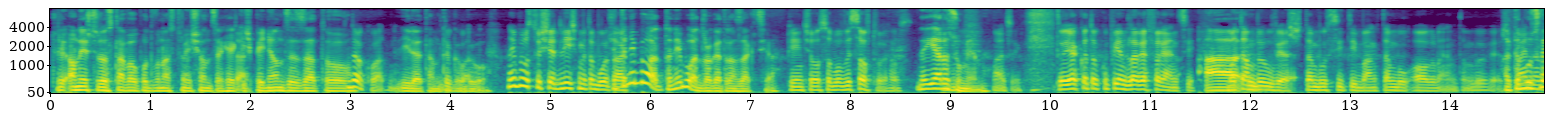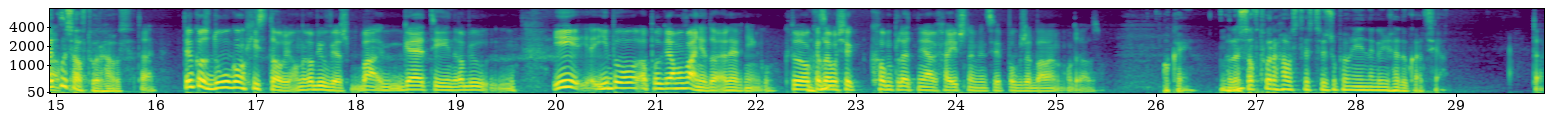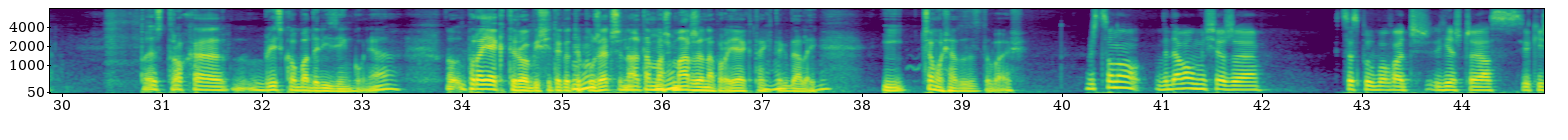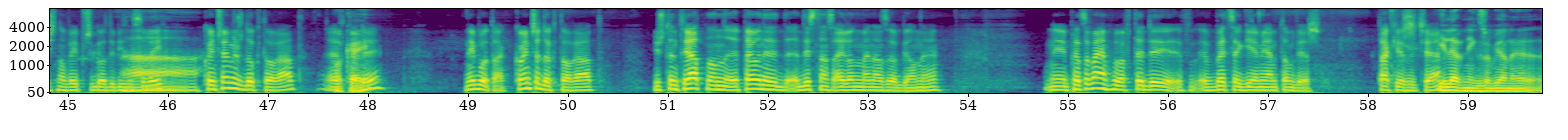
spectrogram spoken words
Czyli on jeszcze dostawał po 12 miesiącach jakieś Tak. pieniądze za to, Dokładnie. ile tam tego Dokładnie. było. No i po prostu siedliśmy, to było Czyli tak, to, nie była, to nie była droga transakcja. pięcioosobowy software house. No ja rozumiem. Maciek. To jako to kupiłem dla referencji. A, Bo tam był, wiesz, tam był Citibank, tam był Orlen, tam był, wiesz... ale to był zwykły nazwy. software house. Tak. Tylko z długą historią. On robił, wiesz, Getin, robił... I, I było oprogramowanie do e-learningu, które Mhm. okazało się kompletnie archaiczne, więc je pogrzebałem od razu. Okej. Ale Mhm. software house to jest coś zupełnie innego niż edukacja. Tak. To jest trochę blisko body leasingu, nie? No, projekty robisz i tego typu Mhm. rzeczy, no ale tam masz Mhm. marżę na projektach i tak Mhm. dalej. I czemu się na to zdecydowałeś? Wiesz co, no, wydawało mi się, że chcę spróbować jeszcze raz jakiejś nowej przygody biznesowej. A, Kończyłem już doktorat e, Okej. wtedy. No i było tak, kończę doktorat, już ten triatlon, e, pełny dystans Ironmana zrobiony. E, Pracowałem chyba wtedy w BCG, miałem tam, wiesz, takie życie. E-learning zrobiony y,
